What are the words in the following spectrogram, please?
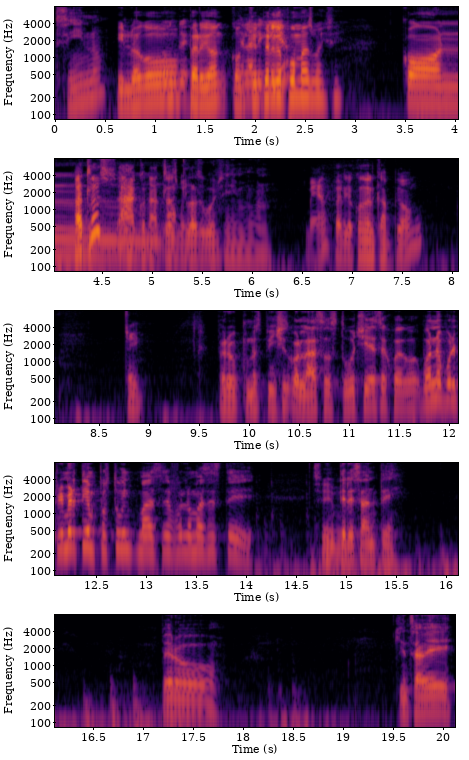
Sí, ¿no? Y luego ¿Dónde? perdió, ¿con ¿En la quién perdió? Pumas, güey? Sí. Con. ¿Atlas? Ah, con Atlas, güey. güey. Simón. Bueno, perdió con el campeón. güey. Sí. Pero unos pinches golazos. Estuvo chido ese juego. Bueno, por el primer tiempo estuvo más. Fue lo más este. Sí, interesante. Pero. Quién sabe.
